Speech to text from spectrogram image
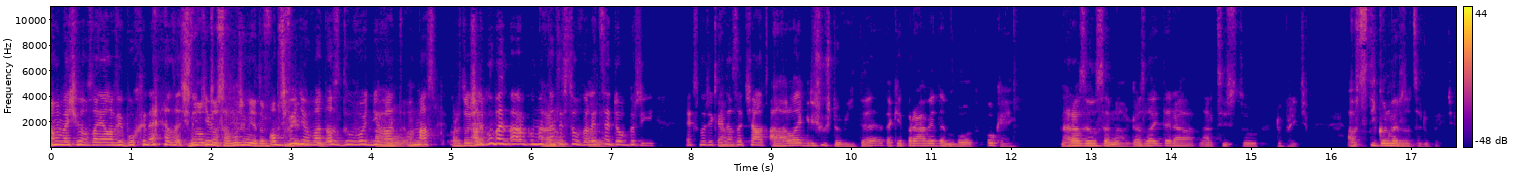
On většinou se ale vybuchne a začne no, to samozřejmě, to obvinovat a zdůvodňovat. Ano, ano, má sp... protože, Argument, argumentace ano, jsou velice ano. dobří, jak jsme říkali Ano. na začátku. ale když už to víte, tak je právě ten bod, OK, narazil jsem na gazlightera, narcistu, jdu pryč. A z té konverzace jdu pryč.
